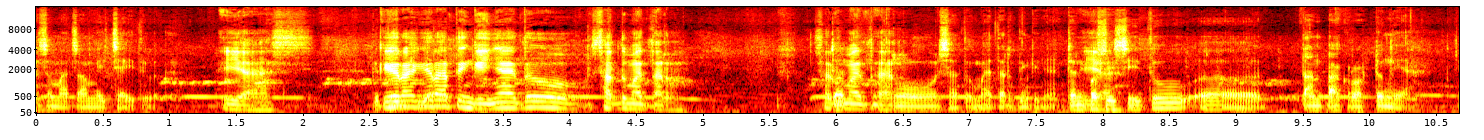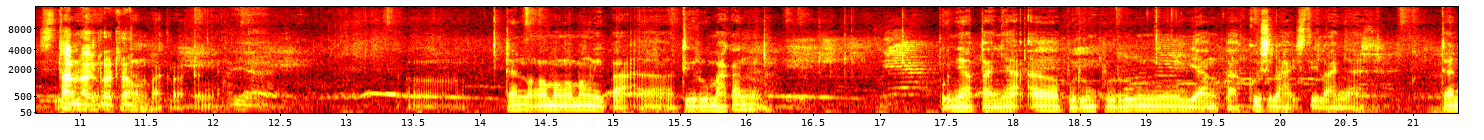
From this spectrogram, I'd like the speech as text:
semacam meja itu Iya, kira-kira tingginya itu satu meter, satu Dan- meter oh satu meter tingginya dan Iya. posisi itu eh, tanpa kerodong ya Tanpa kerodong. tanpa kerodong ya. Iya. Dan ngomong-ngomong nih Pak, eh, di rumah kan punya banyak eh, burung-burung yang bagus lah istilahnya. Dan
